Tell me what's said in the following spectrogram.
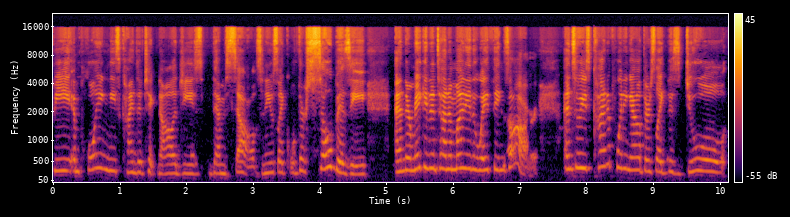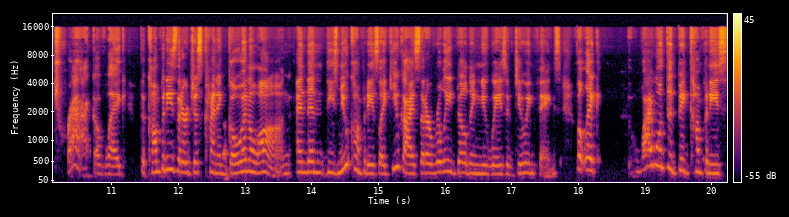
be employing these kinds of technologies themselves? And he was like, well, they're so busy and they're making a ton of money the way things are. And so he's kind of pointing out there's like this dual track of like the companies that are just kind of going along, and then these new companies like you guys that are really building new ways of doing things. But like, why won't the big companies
